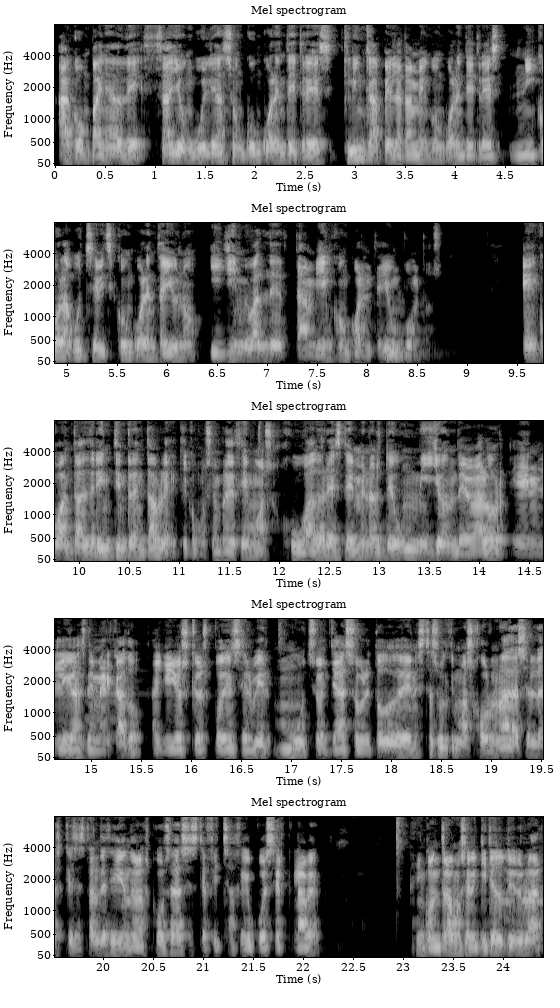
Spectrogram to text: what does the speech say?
acompañado de Zion Williamson con 43, Clint Capella también con 43, Nikola Vucevic con 41 y Jimmy Butler también con 41 puntos. En cuanto al Dream Team rentable, que como siempre decimos, jugadores de menos de un millón de valor en ligas de mercado, aquellos que os pueden servir mucho, ya sobre todo en estas últimas jornadas en las que se están decidiendo las cosas, este fichaje que puede ser clave, encontramos en el quinteto titular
